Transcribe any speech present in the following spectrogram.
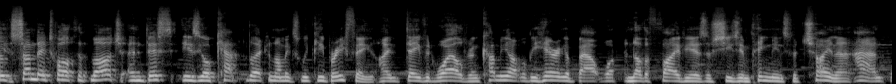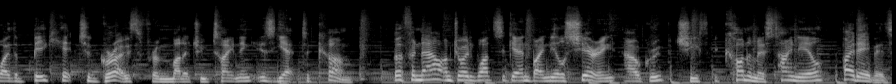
It's Sunday, 12th of March, and this is your Capital Economics Weekly Briefing. I'm David Wilder, and coming up, we'll be hearing about what another five years of Xi Jinping means for China and why the big hit to growth from monetary tightening is yet to come. But for now, I'm joined once again by Neil Shearing, our Group Chief Economist. Hi, Neil. Hi, David.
